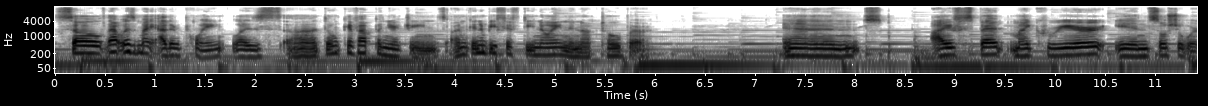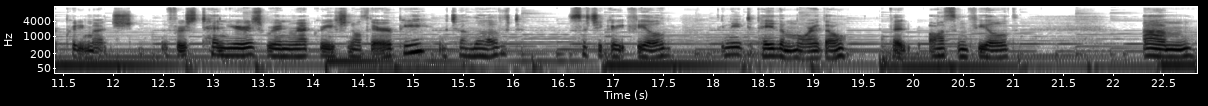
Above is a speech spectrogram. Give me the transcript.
So that was my other point was uh, don't give up on your dreams. I'm going to be 59 in October. And I've spent my career in social work pretty much. The first 10 years were in recreational therapy, which I loved. Such a great field. They need to pay them more though, but awesome field. Um,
